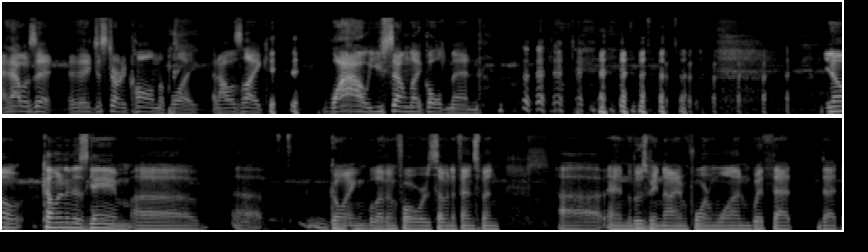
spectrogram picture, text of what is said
and that was it. And they just started calling the play, and I was like, "Wow, you sound like old men." You know, coming into this game, uh, uh, going 11 forward, seven defensemen, uh, and being nine, four, and one with that that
